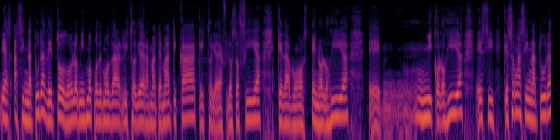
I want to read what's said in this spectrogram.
de asignaturas de todo. Lo mismo podemos dar la historia de las matemáticas, que historia de la filosofía, que damos enología, eh, micología, es decir, que son asignaturas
